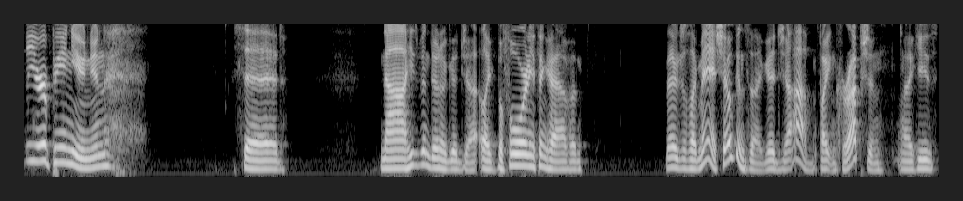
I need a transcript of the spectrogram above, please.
the European Union said, nah, he's been doing a good job. Like, before anything happened, they're just like, man, Shokin's done a good job fighting corruption. Like, he's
